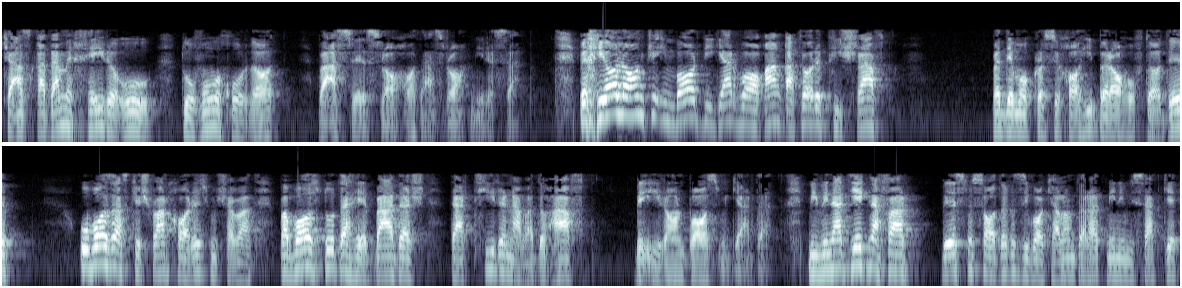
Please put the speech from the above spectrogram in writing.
که از قدم خیر او دوم خورداد و عصر اصلاحات از راه می‌رسد. به خیال آن که این بار دیگر واقعا قطار پیشرفت و دموکراسی خواهی به راه افتاده او باز از کشور خارج می شود و باز دو دهه بعدش در تیر 97 به ایران باز می گردد می بیند یک نفر به اسم صادق زیبا کلام دارد می نویسد که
